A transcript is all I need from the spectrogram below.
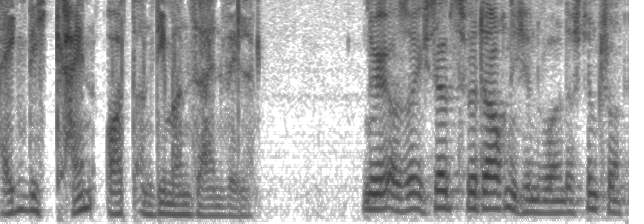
Eigentlich kein Ort, an dem man sein will. Nö, also ich selbst würde auch nicht hinwollen, das stimmt schon.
